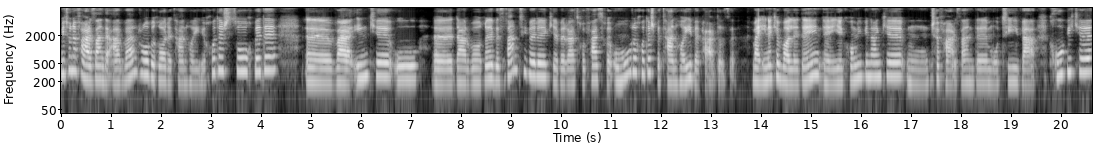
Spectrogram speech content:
می‌تونه فرزند اول رو به غار تنهایی خودش سوق بده و اینکه او در واقع به سمتی بره که به رتخ و فسخ امور خودش به تنهایی بپردازه. و اینه که والدین یکو می‌بینن که چه فرزند مطیع و خوبی که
